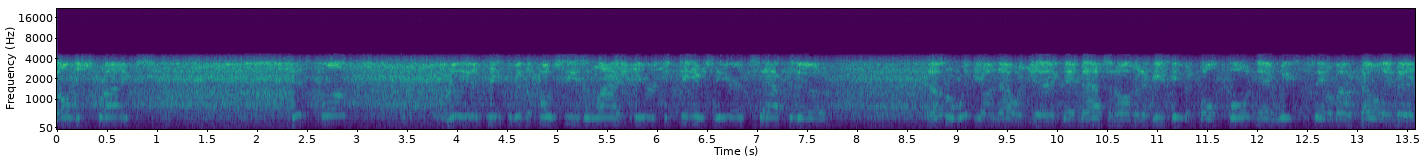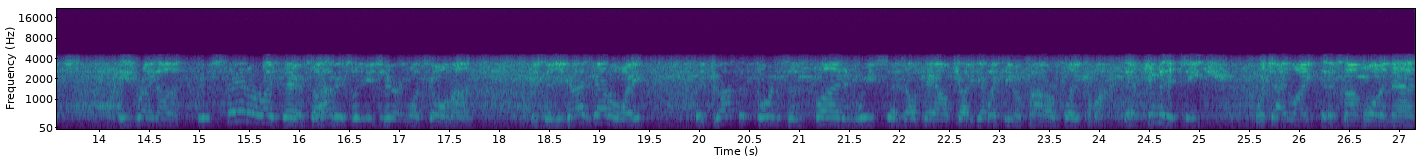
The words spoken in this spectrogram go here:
well describes this club. Really going to taste it in the postseason last year. Continues here this afternoon. I'm with you on that one, Jack. Dan Massenhoven, if he's giving both Thornton and Weise the same amount of penalty minutes, he's right on. He was standing right there, so obviously he's hearing what's going on. He said, you guys got to wait. They drop it. Thornton says, fine. And Weise says, okay, I'll try to get my team a power play. Come on. Yeah, two minutes each, which I like that it's not more than that.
